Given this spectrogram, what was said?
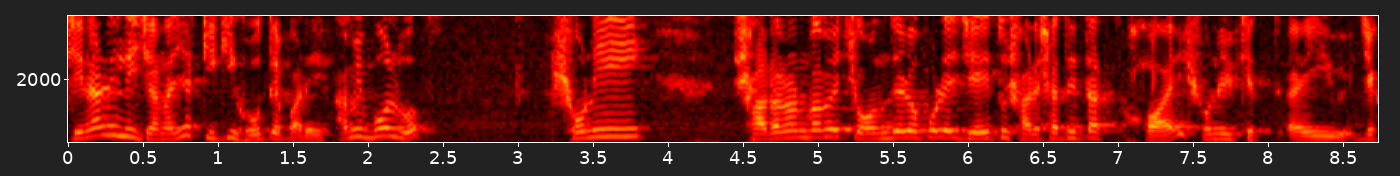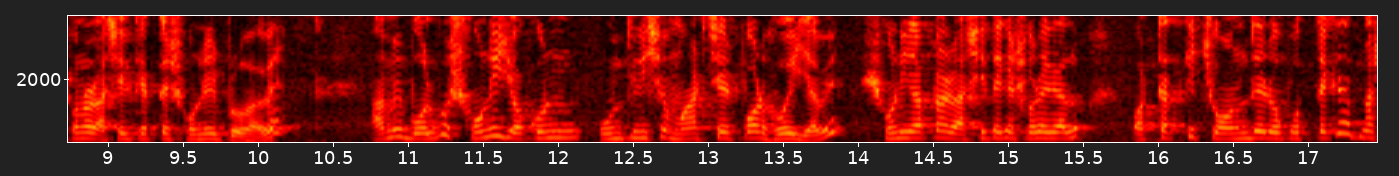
জেনারেলি জানা যাক কী কী হতে পারে। আমি বলব, শনি সাধারণভাবে চন্দ্রের ওপরে যেহেতু সাড়ে সাতিটা হয় শনির ক্ষেত্রে এই যে কোনো রাশির ক্ষেত্রে শনির প্রভাবে, আমি বলব শনি যখন উনত্রিশে মার্চের পর হয়ে যাবে, শনি আপনার রাশি থেকে সরে গেল। অর্থাৎ কি চন্দ্রের ওপর থেকে আপনার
